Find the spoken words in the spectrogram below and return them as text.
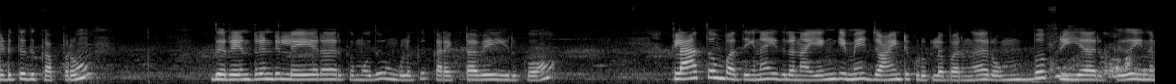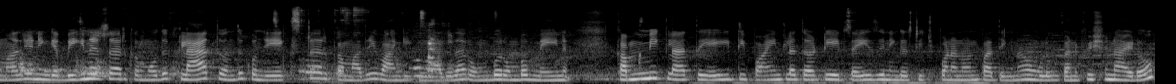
எடுத்ததுக்கப்புறம் இது ரெண்டு ரெண்டு லேயராக இருக்கும் போது உங்களுக்கு கரெக்டாகவே இருக்கும். கிளாத்தும் பார்த்தீங்கன்னா இதில் நான் எங்கேயுமே ஜாயிண்ட்டு கொடுக்கல பாருங்கள் ரொம்ப ஃப்ரீயாக இருக்குது இந்த மாதிரி நீங்கள் பிகினர்ஸாக இருக்கும் போது கிளாத் வந்து கொஞ்சம் எக்ஸ்ட்ரா இருக்க மாதிரி வாங்கிக்கோங்க. அதுதான் ரொம்ப ரொம்ப மெயின் கம்மி கிளாத்து எயிட்டி பாயிண்டில் தேர்ட்டி எயிட் சைஸு நீங்கள் ஸ்டிச் பண்ணணும்னு பார்த்தீங்கன்னா உங்களுக்கு கன்ஃபியூஷன் ஆகிடும்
